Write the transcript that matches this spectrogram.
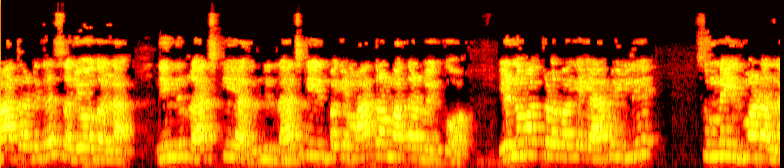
ಮಾತಾಡಿದ್ರೆ ಸರಿ ಹೋಗಲ್ಲ. ನೀನು ರಾಜಕೀಯ, ನೀನ್ ರಾಜಕೀಯದ ಬಗ್ಗೆ ಮಾತ್ರ ಮಾತಾಡ್ಬೇಕು. ಹೆಣ್ಣು ಮಕ್ಕಳ ಬಗ್ಗೆ ಯಾರು ಇಲ್ಲಿ ಸುಮ್ನೆ ಇದ್ ಮಾಡಲ್ಲ.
